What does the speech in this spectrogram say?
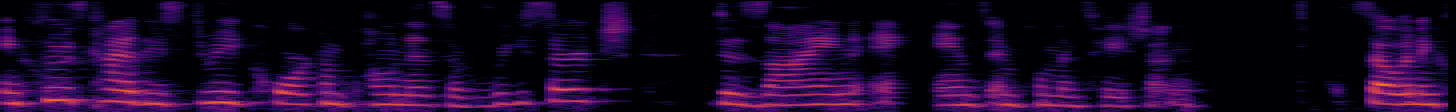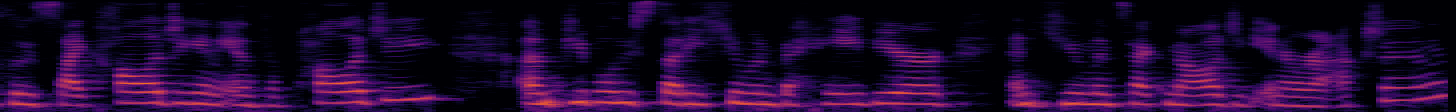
includes kind of these three core components of research, design, and implementation. So it includes psychology and anthropology, um, people who study human behavior and human technology interaction.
